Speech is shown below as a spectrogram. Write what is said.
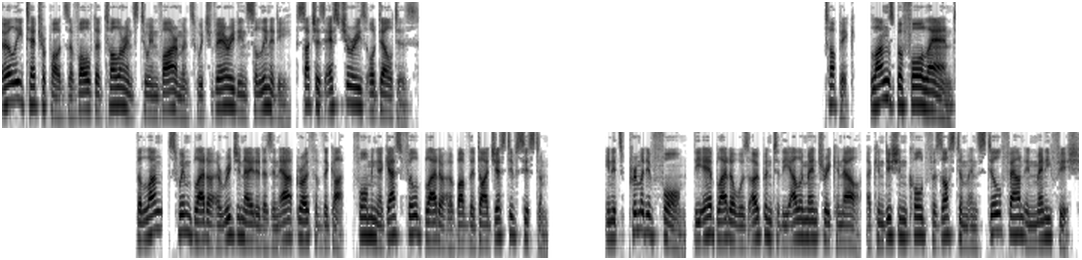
Early tetrapods evolved a tolerance to environments which varied in salinity, such as estuaries or deltas. Lungs before land The lung, swim bladder originated as an outgrowth of the gut, forming a gas-filled bladder above the digestive system. In its primitive form, the air bladder was open to the alimentary canal, a condition called physostome and still found in many fish.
